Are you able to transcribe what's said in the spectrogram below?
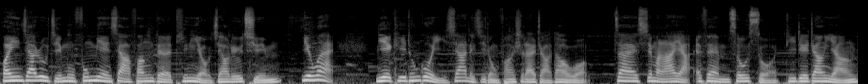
欢迎加入节目封面下方的听友交流群。另外，你也可以通过以下的几种方式来找到我：在喜马拉雅 FM 搜索 DJ 张扬，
